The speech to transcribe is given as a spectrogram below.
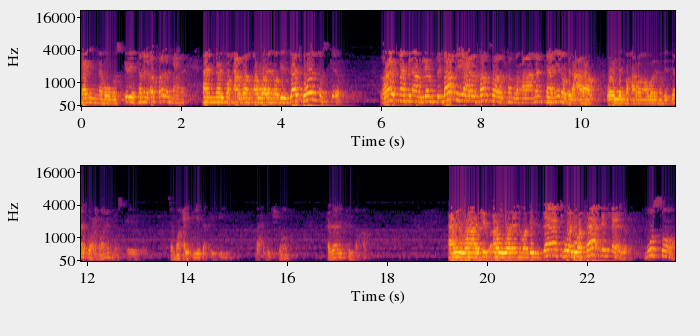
فإنه مسكر. يفهم العرف هذا المعنى. أن المحرم أولا وبالذات هو المسكر. غاية ما في الأمر لانطباقه على الخمر صار الخمر حراما ثانيا وبالأعراض وإلا المحرم أولا وبالذات هو عنوان المسكر. سموه حيثية تقليدية. بعد شلون؟ كذلك في المقام. الواجب أولا وبالذات هو الوفاء بالنذر مو الصوم.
